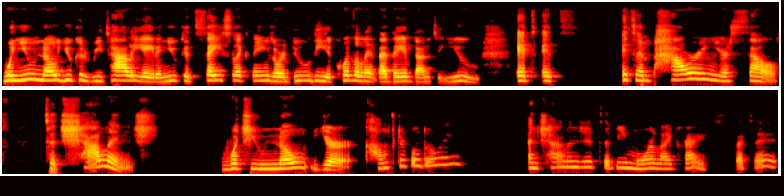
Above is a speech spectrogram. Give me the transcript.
when you know you could retaliate and you could say slick things or do the equivalent that they've done to you. It's it's it's empowering yourself to challenge what you know you're comfortable doing and challenge it to be more like Christ. That's it.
